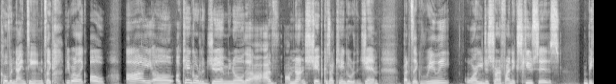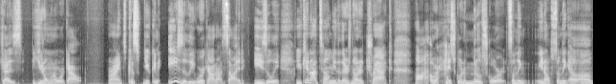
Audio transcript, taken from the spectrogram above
covid-19 it's like people are like oh i uh i can't go to the gym you know that I, i've i'm not in shape because i can't go to the gym but it's like really or are you just trying to find excuses because you don't want to work out, right? Because you can easily work out outside, easily. You cannot tell me that there's not a track uh, or a high school or a middle school or something, you know, something, uh, uh,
